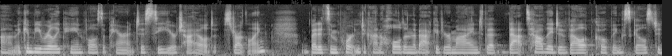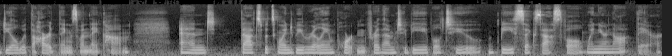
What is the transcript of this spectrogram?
Um, it can be really painful as a parent to see your child struggling, but it's important to kind of hold in the back of your mind that that's how they develop coping skills to deal with the hard things when they come. And that's what's going to be really important for them to be able to be successful when you're not there.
